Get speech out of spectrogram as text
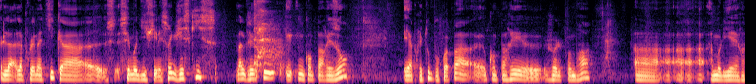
La, problématique euh, s'est modifiée. Mais c'est vrai que j'esquisse malgré tout une comparaison. Et après tout, pourquoi pas comparer Joël Pomera à, Molière.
